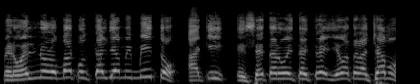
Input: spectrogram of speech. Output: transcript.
Pero él no lo va a contar ya mismito, aquí en Z93, llévatela, chamo.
